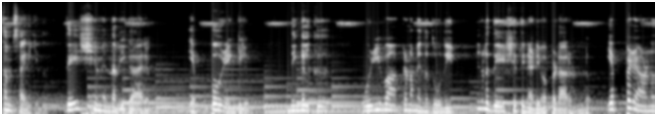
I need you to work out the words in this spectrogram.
സംസാരിക്കുന്നത്. ദേഷ്യം എന്ന വികാരം എപ്പോഴെങ്കിലും നിങ്ങൾക്ക് ഒഴിവാക്കണമെന്ന് തോന്നി നിങ്ങൾ ദേഷ്യത്തിന് അടിമപ്പെടാറുണ്ട്? എപ്പോഴാണ്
